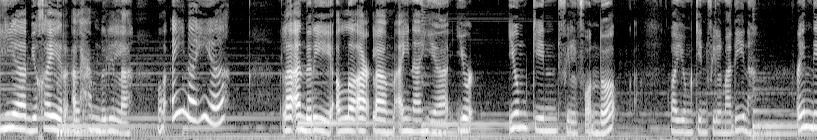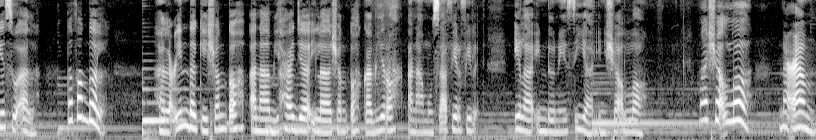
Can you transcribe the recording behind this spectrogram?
Hiya bi khair, alhamdulillah. Wa aina hiya? La andri, Allah a'lam aina hiya. Yumkin fil fondok wa yumkin fil madinah. Indi sual. Tafadhal. Hal indaki contoh ana bihaja ila contoh kabirah ana musafir fil ila Indonesia insyaallah. Masya Allah Naam.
